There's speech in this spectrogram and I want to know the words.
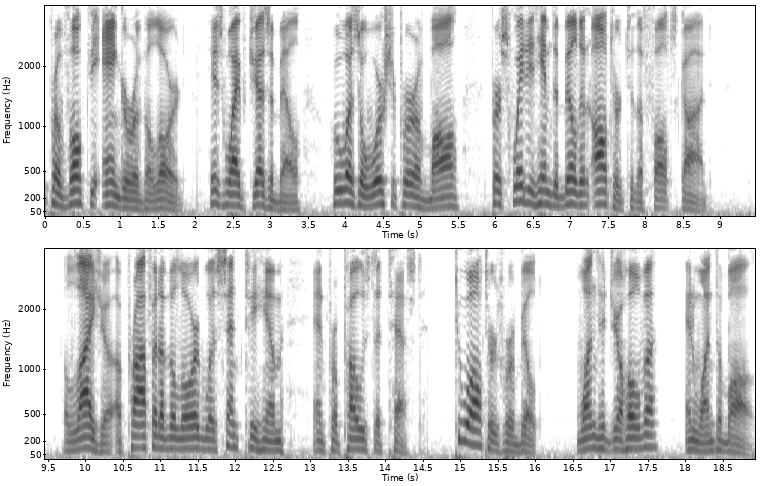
provoked the anger of the Lord. His wife Jezebel, who was a worshipper of Baal, persuaded him to build an altar to the false god. Elijah, a prophet of the Lord, was sent to him and proposed a test. Two altars were built, one to Jehovah and one to Baal.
